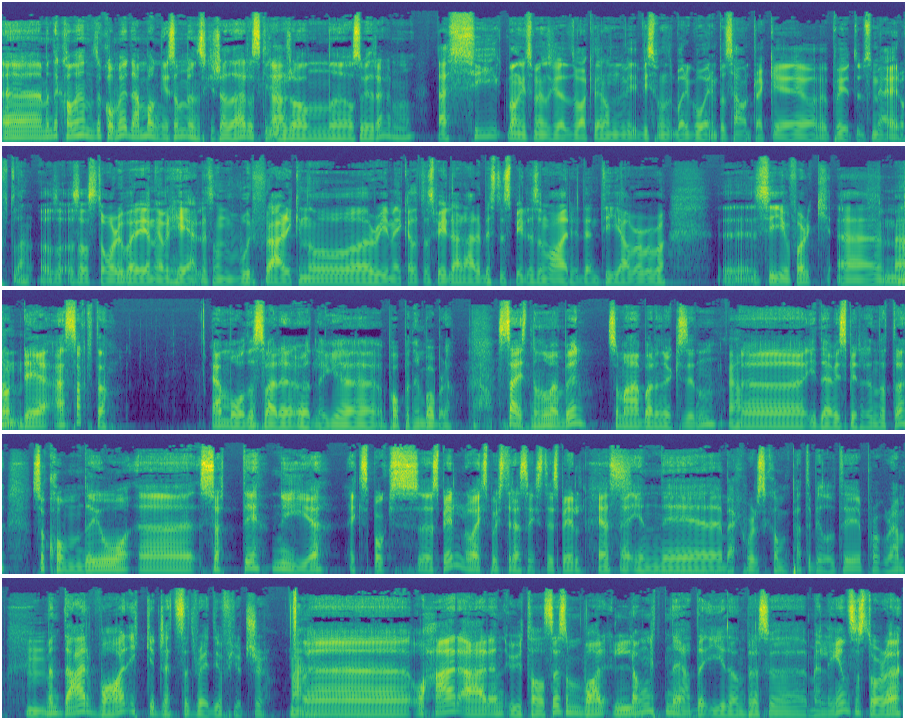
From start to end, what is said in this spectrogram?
Eh, men det kan jo hende det kommer. Det er mange som ønsker seg det her og skriver Ja. sånn uh, og så. Mm. det er sykt mange som ønsker seg tilbake. der sånn, Hvis man bare går inn på soundtracket på YouTube, som jeg gjør ofte, da, og så, og så står det jo bare igjen over hele sånn Hvorfor er det ikke noe remake av dette spillet? her? Det er det beste spillet som var den tida, bla, bla, bla. Uh, sier jo folk. Eh, men Når det er sagt, da Jeg må dessverre ødelegge poppe din boble. 16.11., som er bare en uke siden, Ja. uh, idet vi spiller inn dette, så kom det jo uh, 70 nye Xbox-spill og Xbox 360-spill yes. uh, inn i Backwards Compatibility Program. Mm. Men der var ikke Jet Set Radio Future. Eh, og her er en uttalelse som var langt nede i den pressemeldingen. Så står det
